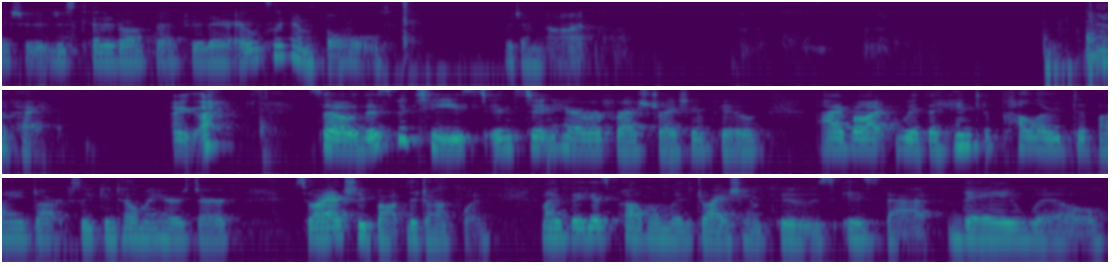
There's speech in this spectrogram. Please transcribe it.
I should have just cut it off after there. It looks like I'm bald which I'm not. Okay. I got so this Batiste Instant Hair Refresh Dry Shampoo I bought with a hint of color Divine Dark. So you can tell my hair is dark. So I actually bought the dark one. My biggest problem with dry shampoos is that they will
